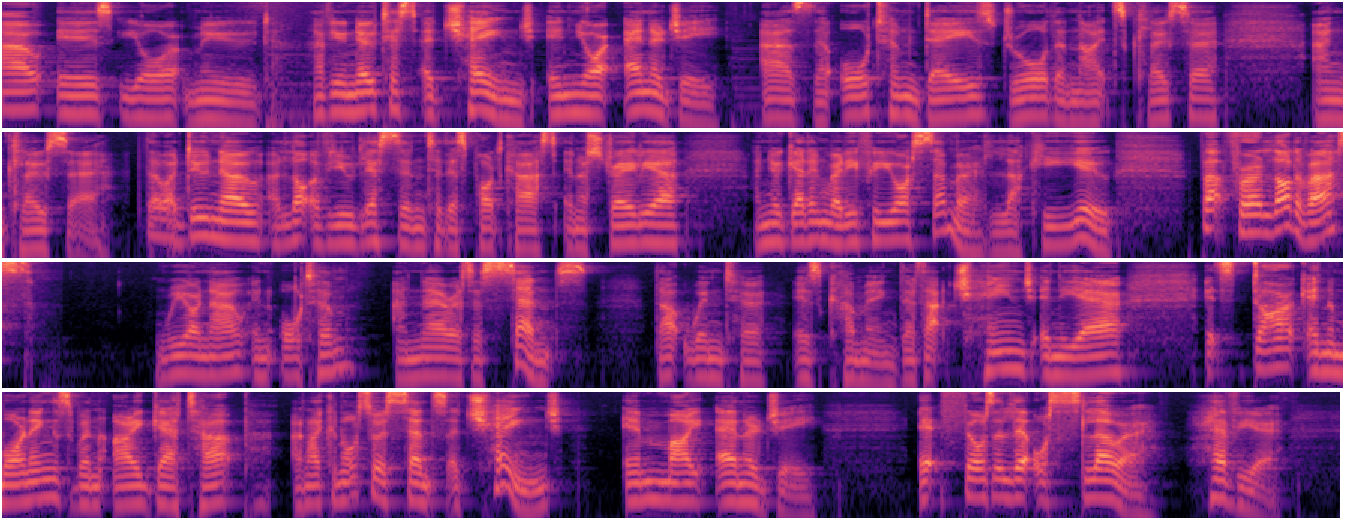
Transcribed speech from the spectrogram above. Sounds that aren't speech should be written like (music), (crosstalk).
How is your mood? Have you noticed a change in your energy as the autumn days draw the nights closer and closer? Though I do know a lot of you listen to this podcast in Australia and you're getting ready for your summer. Lucky you. But for a lot of us, we are now in autumn and there is a sense that winter is coming. There's that change in the air. It's dark in the mornings when I get up, and I can also sense a change in my energy. It feels a little slower, heavier,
